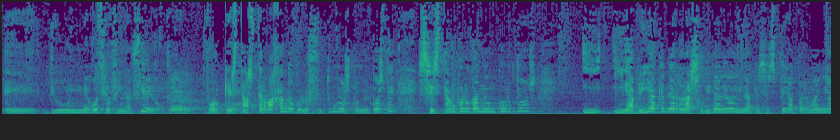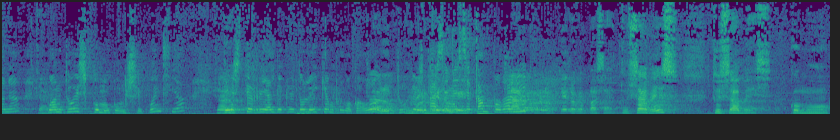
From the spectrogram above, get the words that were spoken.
eh, de un negocio financiero, porque estás trabajando con los futuros, con el coste, se están colocando en cortos y, y habría que ver la subida de hoy, la que se espera para mañana, cuánto es como consecuencia Claro. de este Real Decreto Ley que han provocado hoy. Tú que estás en que- ese campo, Dani, Claro, ¿qué es lo que pasa? Tú sabes, tú sabes como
